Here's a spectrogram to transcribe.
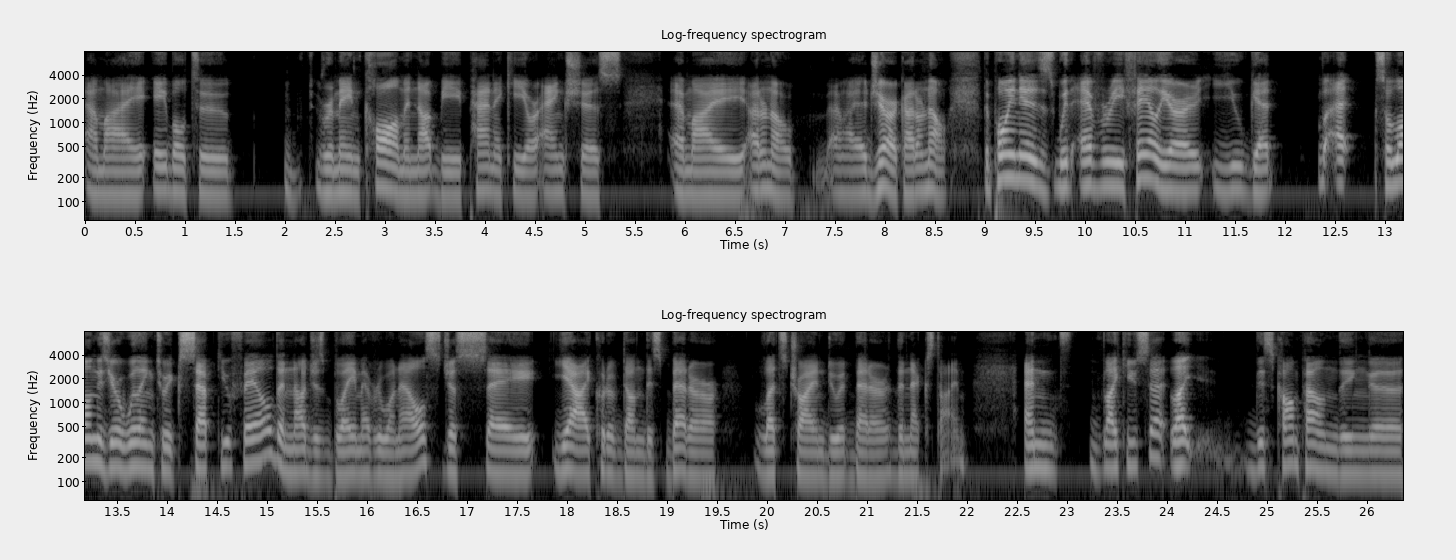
Am i able to remain calm and not be panicky or anxious? Am i i don't know am i a jerk? I don't know. The point is with every failure you get uh, so long as you're willing to accept you failed and not just blame everyone else just say yeah i could have done this better let's try and do it better the next time. And like you said like this compounding uh,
